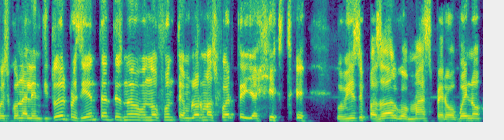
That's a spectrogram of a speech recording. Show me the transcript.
pues con la lentitud del presidente antes no, no fue un temblor más fuerte y ahí este, hubiese pasado algo más, pero bueno,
